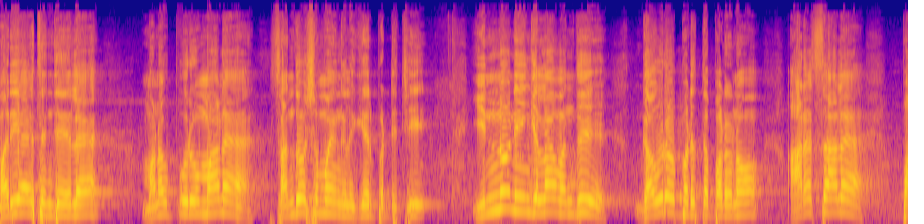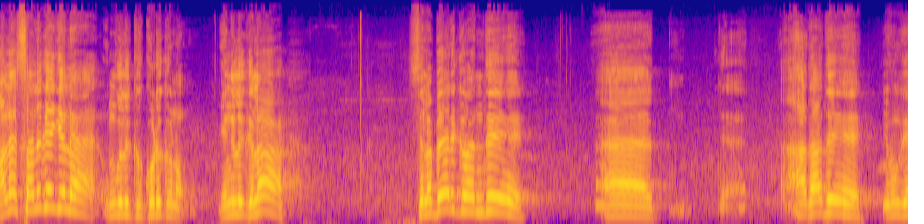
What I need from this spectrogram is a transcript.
மரியாதை செஞ்சதில் மனப்பூர்வமான சந்தோஷமும் எங்களுக்கு ஏற்பட்டுச்சு. இன்னும் நீங்கள்லாம் வந்து கௌரவப்படுத்தப்படணும். அரசால் பல சலுகைகளை உங்களுக்கு கொடுக்கணும். எங்களுக்கெல்லாம் சில பேருக்கு வந்து அதாவது இவங்க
